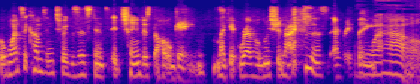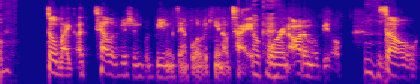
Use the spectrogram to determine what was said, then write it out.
But once it comes into existence, it changes the whole game. Like it revolutionizes everything. Wow. So, like a television would be an example of a kenotype okay. or an automobile. Mm-hmm. So,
